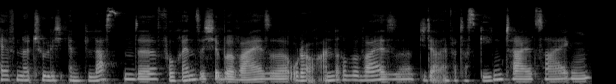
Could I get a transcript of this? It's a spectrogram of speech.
helfen natürlich entlastende forensische Beweise oder auch andere Beweise, die da einfach das Gegenteil zeigen.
